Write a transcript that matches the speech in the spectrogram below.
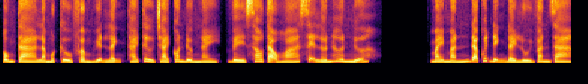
Ông ta là một cửu phẩm huyện lệnh thái tử trải con đường này, về sau tạo hóa sẽ lớn hơn nữa. May mắn đã quyết định đẩy lùi văn ra,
